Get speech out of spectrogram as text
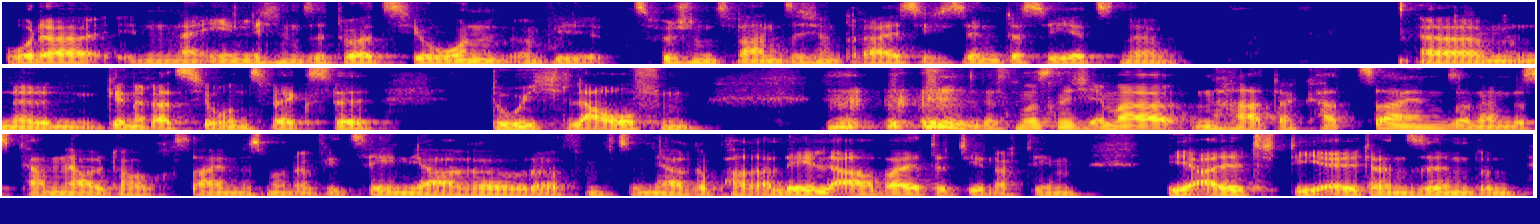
oder in einer ähnlichen Situation irgendwie zwischen 20 und 30 sind, dass sie jetzt eine, ähm, einen Generationswechsel durchlaufen. Das muss nicht immer ein harter Cut sein, sondern das kann halt auch sein, dass man irgendwie zehn Jahre oder 15 Jahre parallel arbeitet, je nachdem, wie alt die Eltern sind. Und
